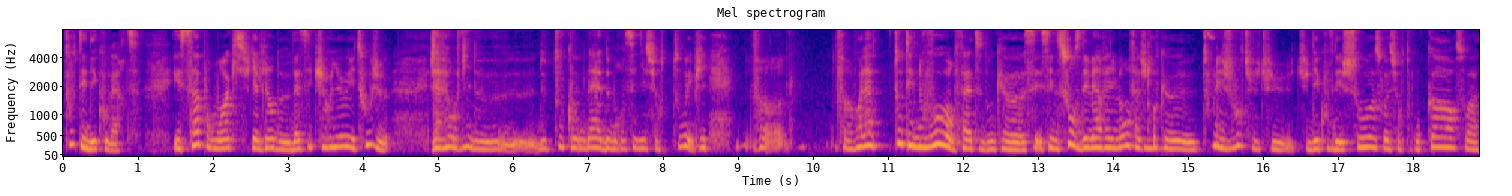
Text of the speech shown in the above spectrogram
tout est découverte. Et ça, pour moi, qui suis quelqu'un d'assez curieux et tout, j'avais envie de, de, tout connaître, de me renseigner sur tout. Et puis, enfin, enfin voilà, tout est nouveau en fait, donc euh, c'est une source d'émerveillement. En fait, je trouve que tous les jours tu, tu, tu, découvres des choses, soit sur ton corps, soit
